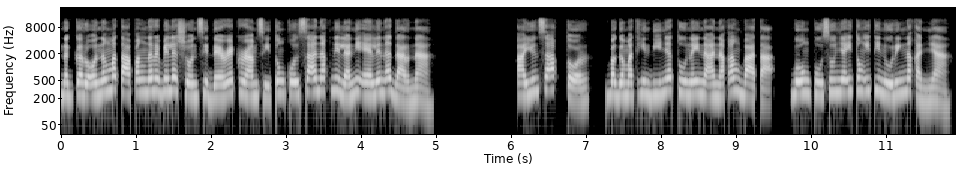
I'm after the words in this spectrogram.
Nagkaroon ng matapang na revelasyon si Derek Ramsey tungkol sa anak nila ni Ellen Adarna. Ayon sa aktor, bagamat hindi niya tunay na anak ang bata, buong puso niya itong itinuring na kanya.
